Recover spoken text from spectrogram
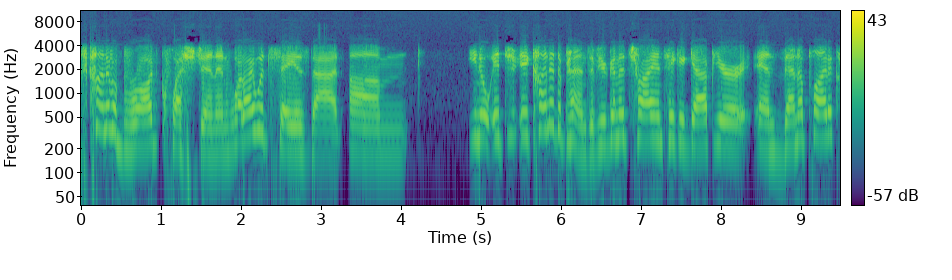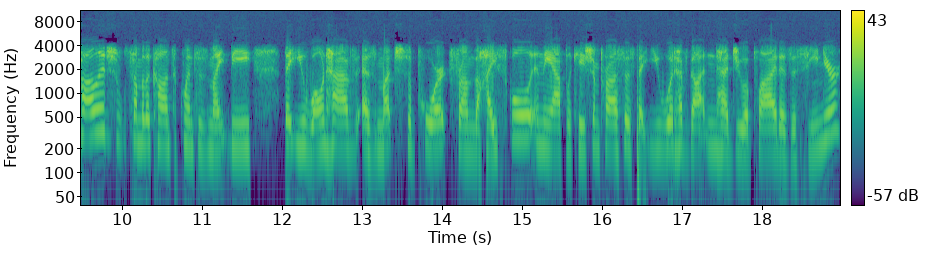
is kind of a broad question, and what I would say is that um, you know it it kind of depends. If you're going to try and take a gap year and then apply to college, some of the consequences might be that you won't have as much support from the high school in the application process that you would have gotten had you applied as a senior.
